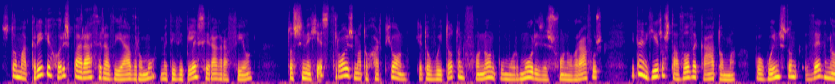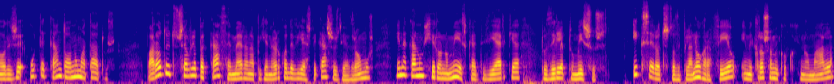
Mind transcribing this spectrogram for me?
Στο μακρύ και χωρίς παράθυρα διάδρομο, με τη διπλέ σειρά γραφείων, το συνεχές θρόισμα των χαρτιών και το βουητό των φωνών που μουρμούριζε στους φωνογράφους ήταν γύρω στα 12 άτομα που ο Winston δεν γνώριζε ούτε καν τα ονόματά τους, παρότι τους έβλεπε κάθε μέρα να πηγαίνουν έρχονται βιαστικά στους διαδρόμους ή να κάνουν χειρονομίες κατά τη διάρκεια του δίλεπτου μίσους. Ήξερε ότι στο διπλανό γραφείο η μικρόσωμη κοκκινομάλα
